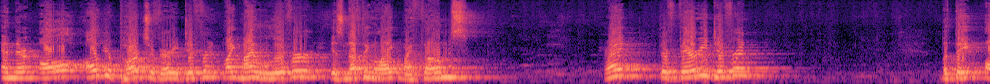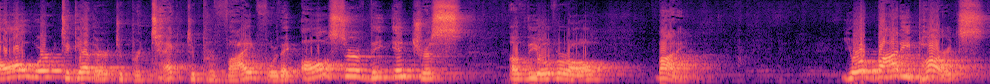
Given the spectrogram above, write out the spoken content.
And they're all all your parts are very different. Like my liver is nothing like my thumbs. Right? They're very different. But they all work together to protect, to provide for. They all serve the interests of the overall body. Your body parts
